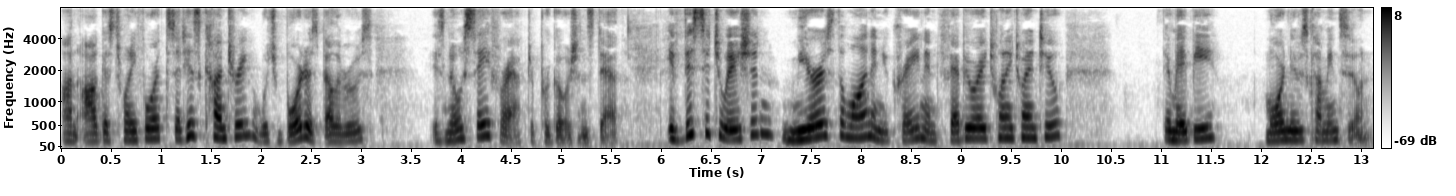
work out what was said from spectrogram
on August 24th, said his country, which borders Belarus, is no safer after Prigozhin's death. If this situation mirrors the one in Ukraine in February 2022, there may be more news coming soon.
